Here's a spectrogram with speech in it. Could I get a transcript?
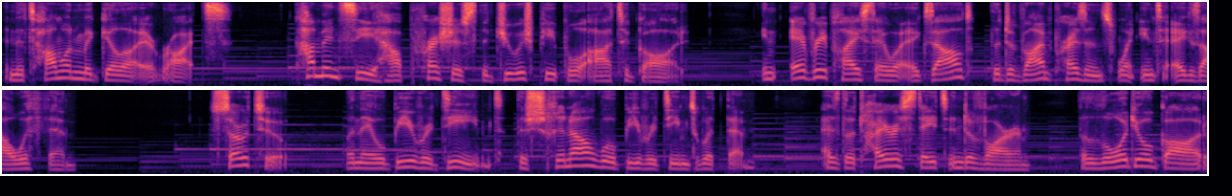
In the Talmud Megillah it writes, Come and see how precious the Jewish people are to God. In every place they were exiled, the divine presence went into exile with them. So too, when they will be redeemed, the Shekhinah will be redeemed with them. As the Torah states in Devarim, the Lord your God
